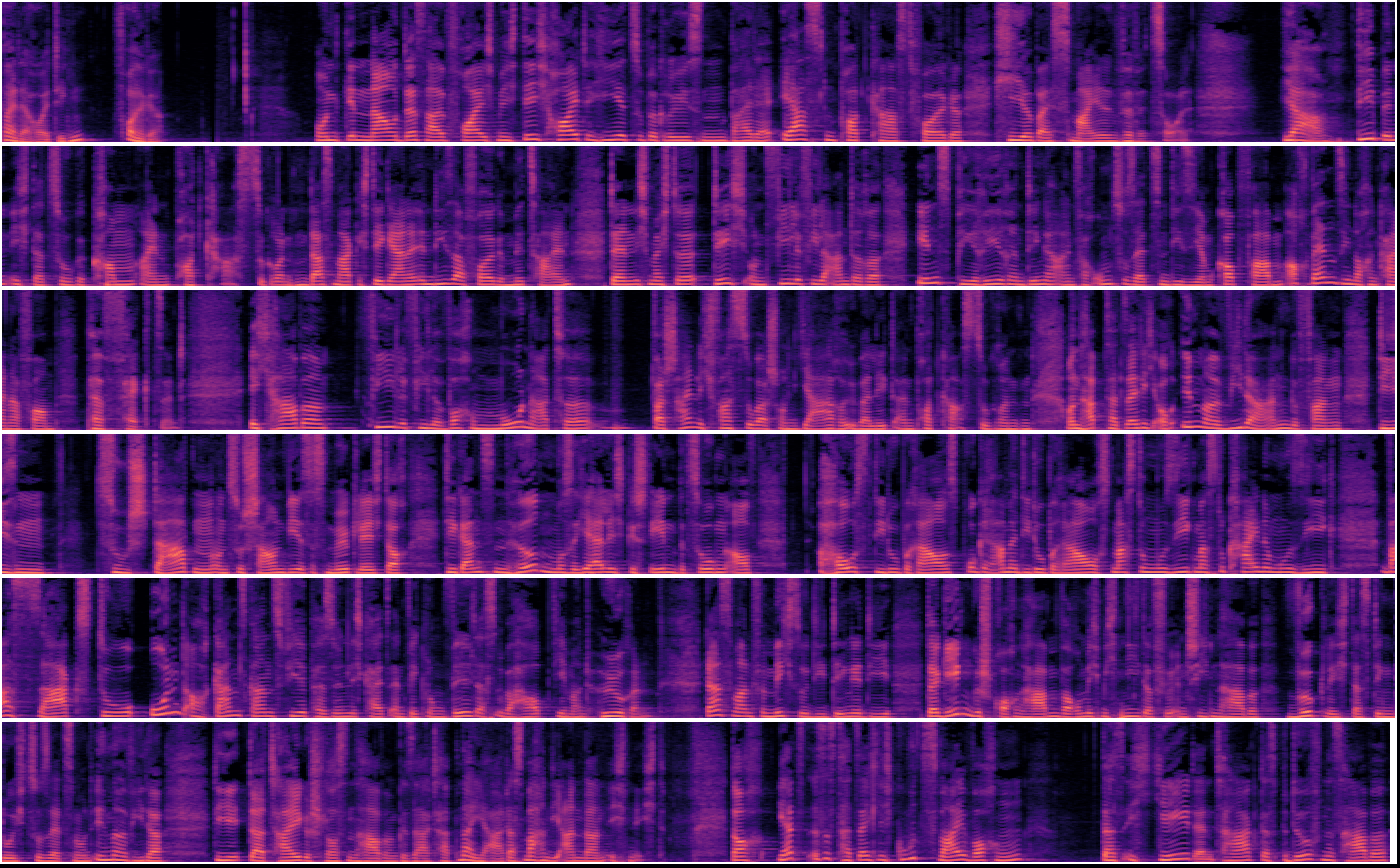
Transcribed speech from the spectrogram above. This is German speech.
bei der heutigen Folge. Und genau deshalb freue ich mich, dich heute hier zu begrüßen bei der ersten Podcast-Folge hier bei Smile Vivid Soul. Ja, wie bin ich dazu gekommen, einen Podcast zu gründen? Das mag ich dir gerne in dieser Folge mitteilen, denn ich möchte dich und viele, viele andere inspirieren, Dinge einfach umzusetzen, die sie im Kopf haben, auch wenn sie noch in keiner Form perfekt sind. Ich habe viele, viele Wochen, Monate wahrscheinlich fast sogar schon Jahre überlegt, einen Podcast zu gründen und habe tatsächlich auch immer wieder angefangen, diesen zu starten und zu schauen, wie ist es möglich. Doch die ganzen Hürden, muss ich ehrlich gestehen, bezogen auf Host, die du brauchst, Programme, die du brauchst, machst du Musik, machst du keine Musik, was sagst du und auch ganz, ganz viel Persönlichkeitsentwicklung. Will das überhaupt jemand hören? Das waren für mich so die Dinge, die dagegen gesprochen haben, warum ich mich nie dafür entschieden habe, wirklich das Ding durchzusetzen und immer wieder die Datei geschlossen habe und gesagt habe, na ja, das machen die anderen, ich nicht. Doch jetzt ist es tatsächlich gut zwei Wochen, dass ich jeden Tag das Bedürfnis habe,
